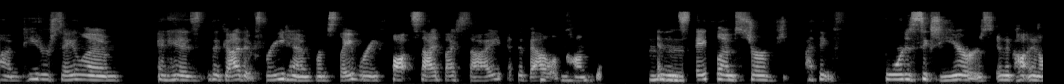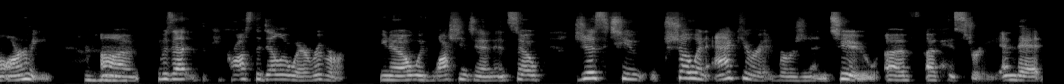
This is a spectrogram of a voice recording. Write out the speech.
um, Peter Salem and his the guy that freed him from slavery fought side by side at the Battle mm-hmm. of Concord, mm-hmm. and then Salem served I think four to six years in the Continental Army. Mm-hmm. Um, he was at he crossed the Delaware River you know, with Washington. And so just to show an accurate version too of, of history and that,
